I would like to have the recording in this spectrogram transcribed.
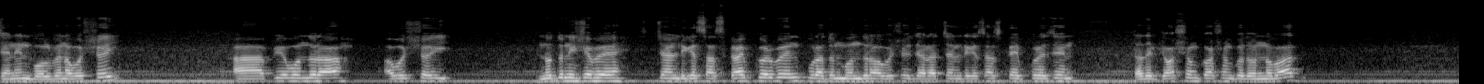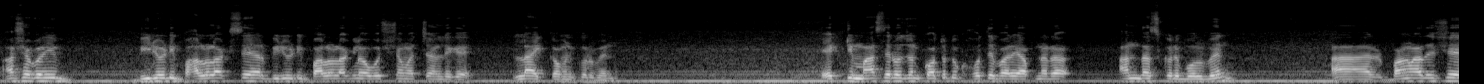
চেনেন বলবেন অবশ্যই। প্রিয় বন্ধুরা, অবশ্যই নতুন হিসেবে চ্যানেলটিকে সাবস্ক্রাইব করবেন। পুরাতন বন্ধুরা অবশ্যই যারা চ্যানেলটিকে সাবস্ক্রাইব করেছেন, তাদেরকে অসংখ্য অসংখ্য ধন্যবাদ। আশা করি ভিডিওটি ভালো লাগছে, আর ভিডিওটি ভালো লাগলে অবশ্যই আমার চ্যানেলটিকে লাইক, কমেন্ট করবেন। একটি মাছের ওজন কতটুকু হতে পারে আপনারা আন্দাজ করে বলবেন। আর বাংলাদেশে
